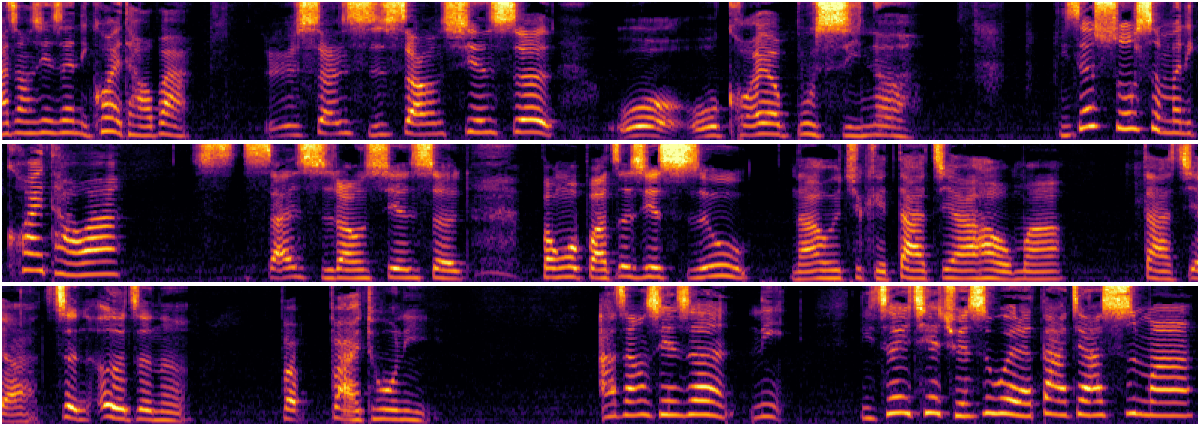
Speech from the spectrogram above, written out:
阿张先生，你快逃吧！三十三先生，我我快要不行了。你在说什么？你快逃啊！三十郎先生，帮我把这些食物拿回去给大家好吗？大家正饿着呢，拜拜托你。阿张先生，你你这一切全是为了大家是吗？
